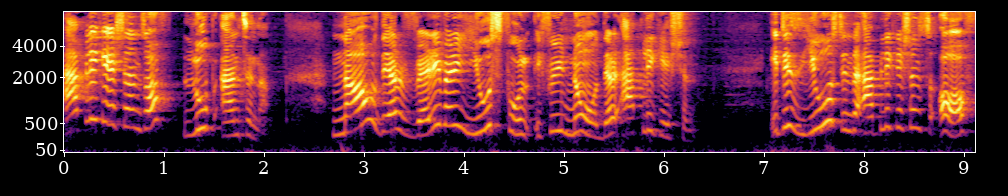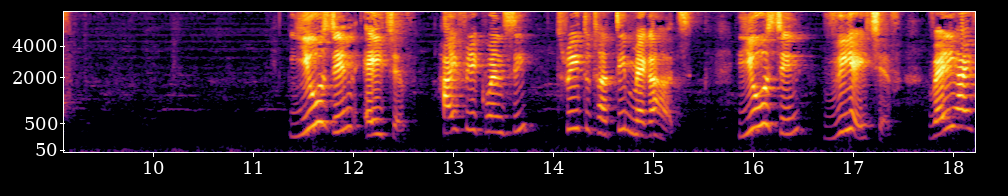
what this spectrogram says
Applications of loop antenna. Now they are very very useful if you know their application. It is used in the applications of used in HF high frequency 3 to 30 megahertz used in VHF very high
